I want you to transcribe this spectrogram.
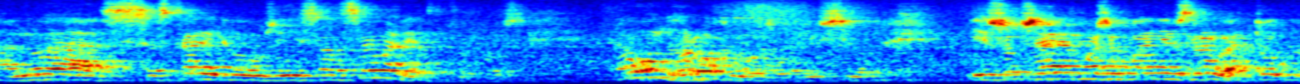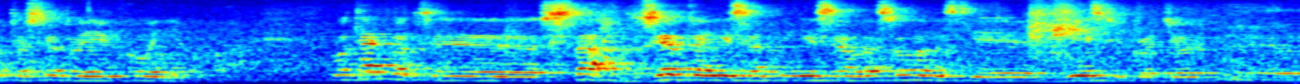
А, ну а со Стариковым уже не согласовали этот вопрос. А он грохнул его, и все. И, собственно, можно было не взрывать, толку-то с этого никакого не было. Вот так вот э, стал жертвой несо- несогласованности действий против, э,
